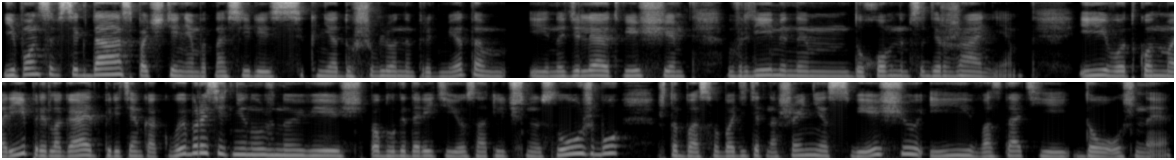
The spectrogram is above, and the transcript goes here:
Японцы всегда с почтением относились к неодушевленным предметам и наделяют вещи временным духовным содержанием. И вот Кон Мари предлагает перед тем, как выбросить ненужную вещь, поблагодарить ее за отличную службу, чтобы освободить отношения с вещью и воздать ей должное.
